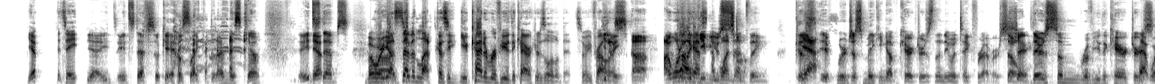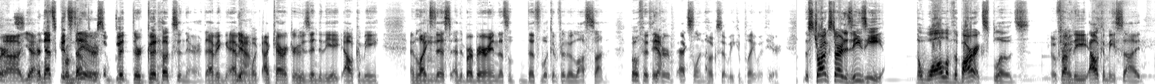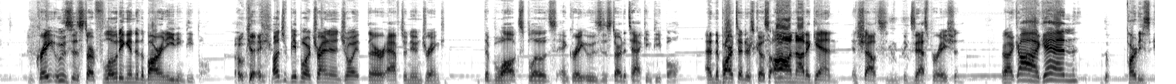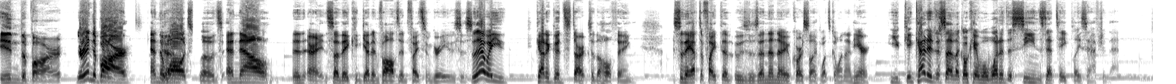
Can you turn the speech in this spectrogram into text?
It's eight, Yeah, eight, eight steps. Okay, I was like, did I miscount? Eight Yep. steps. but we Uh, got to- seven left because you kind of reviewed the characters a little bit. So we probably yes, uh, I probably wanted to give you one done. something because Yeah. if we're just making up characters, then it would take forever. So Sure. there's some review the characters. that works. Uh, yeah, and that's good From stuff. there- There's some good. They're good hooks in there. Having having Yeah. a character who's into the alchemy and likes Mhm. this, and the barbarian that's that's looking for their lost son. Both I think Yeah. are excellent hooks that we could play with here. The strong start is easy. The wall of the bar explodes okay. from the alchemy side. Gray oozes start floating into the bar and eating people. okay. A bunch of people are trying to enjoy their afternoon drink. The wall explodes and gray oozes start attacking people. And the bartender goes, "Oh, not again!" and shouts in exasperation. They're like, "Ah, again!" The party's in the bar. They're in the bar, and the Yeah. wall explodes. And now, and- all right, so they can get involved and fight some gray oozes. So that way, you got a good start to the whole thing. So they have to fight the oozes, and then they, of course, are like, "What's going on here?" You can kind of decide, like, okay, well, what are the scenes that take place after that?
